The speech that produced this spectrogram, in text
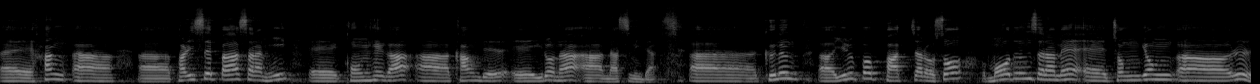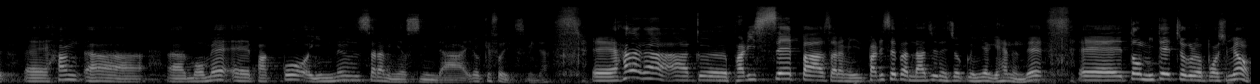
에, 한 아, 아, 바리세파 사람이 에, 공회가 아, 가운데 에, 일어나 아, 났습니다. 아, 그는 아, 율법 받자로서 모든 사람의 에, 정경을 에, 한 아, 아, 몸에 받고 있는 사람이었습니다. 이렇게 써 있습니다. 에, 하나가 아, 그 바리세파 사람이 바리세파 나중에 조금 이야기했는데 에, 또 밑에 쪽으로 보시면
